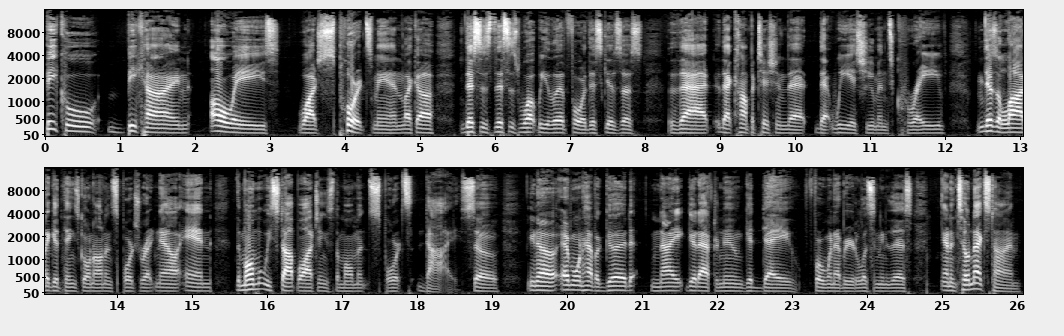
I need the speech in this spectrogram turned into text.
be cool, be kind, always watch sports, man. Like uh this is this is what we live for. This gives us that that competition that that we as humans crave. There's a lot of good things going on in sports right now and the moment we stop watching is the moment sports die. So, you know, everyone have a good night, good afternoon, good day for whenever you're listening to this. And until next time,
